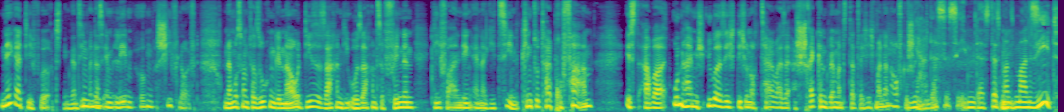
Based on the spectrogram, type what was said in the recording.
negativ wird, dann sieht man, dass im Leben irgendwas schief läuft. Und dann muss man versuchen, genau diese Sachen, die Ursachen zu finden, die vor allen Dingen Energie ziehen. Klingt total profan, ist aber unheimlich übersichtlich und auch teilweise erschreckend, wenn man es tatsächlich mal dann aufgeschrieben Ja, hat. das ist eben das, dass man es mal sieht.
